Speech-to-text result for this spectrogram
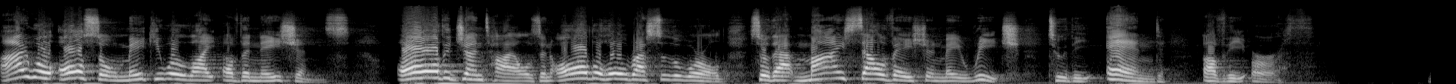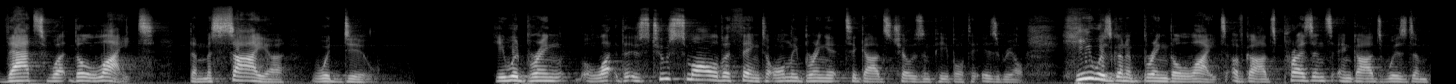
I will also make you a light of the nations all the Gentiles and all the whole rest of the world, so that my salvation may reach to the end of the earth. That's what the light, the Messiah, would do. He would bring, it was too small of a thing to only bring it to God's chosen people, to Israel. He was going to bring the light of God's presence and God's wisdom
